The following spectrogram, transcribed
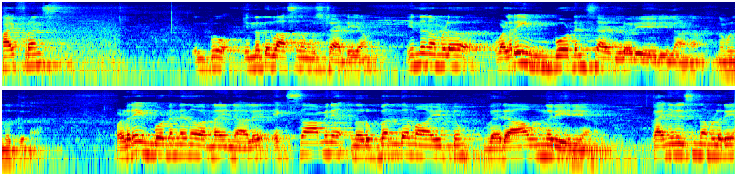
ഹായ് ഫ്രണ്ട്സ് ഇപ്പോൾ ഇന്നത്തെ ക്ലാസ് നമുക്ക് സ്റ്റാർട്ട് ചെയ്യാം. ഇന്ന് നമ്മൾ വളരെ ഇമ്പോർട്ടൻസ് ആയിട്ടുള്ള ഒരു ഏരിയയിലാണ് നമ്മൾ നിൽക്കുന്നത്. വളരെ ഇമ്പോർട്ടന്റ് എന്ന് പറഞ്ഞു കഴിഞ്ഞാൽ എക്സാമിന് നിർബന്ധമായിട്ടും വരാവുന്ന ഒരു ഏരിയയാണ് കഴിഞ്ഞ ദിവസം നമ്മളൊരു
